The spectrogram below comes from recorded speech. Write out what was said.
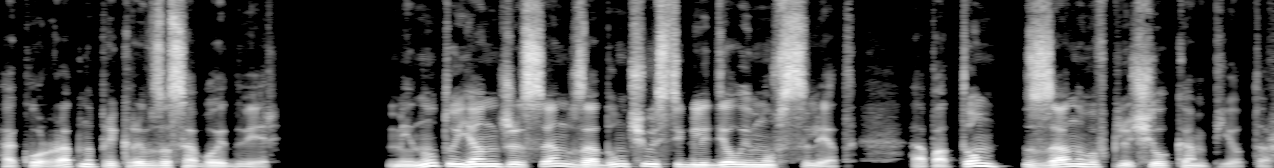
аккуратно прикрыв за собой дверь. Минуту Ян Джи Сен в задумчивости глядел ему вслед, а потом заново включил компьютер.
